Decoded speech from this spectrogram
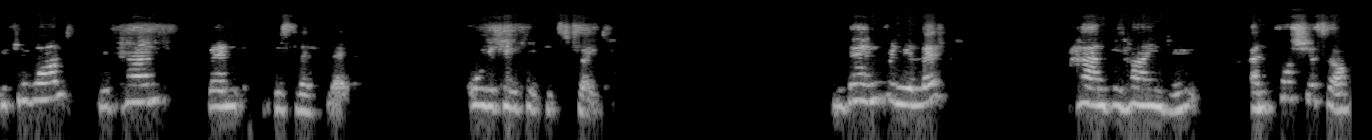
If you want, you can bend this left leg, or you can keep it straight. Then bring your left hand behind you and push yourself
